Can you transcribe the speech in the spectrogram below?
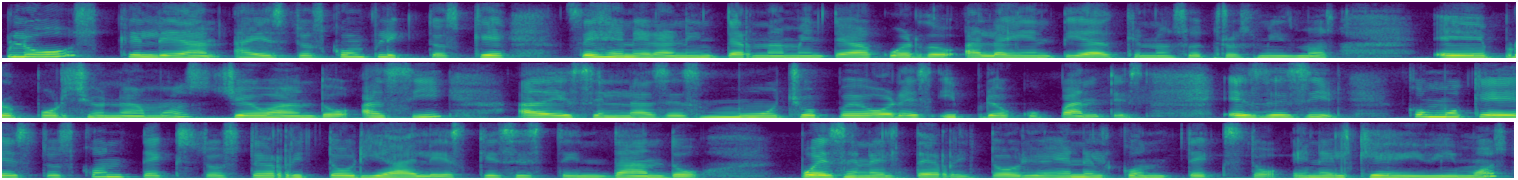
plus que le dan a estos conflictos que se generan internamente de acuerdo a la identidad que nosotros mismos eh, proporcionamos, llevando así a desenlaces mucho peores y preocupantes. Es decir, como que estos contextos territoriales que se estén dando pues en el territorio y en el contexto en el que vivimos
